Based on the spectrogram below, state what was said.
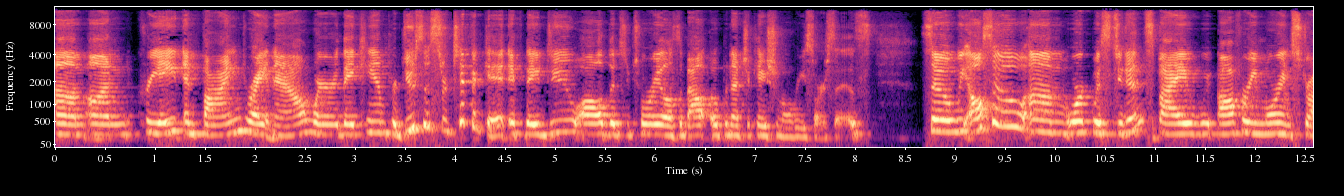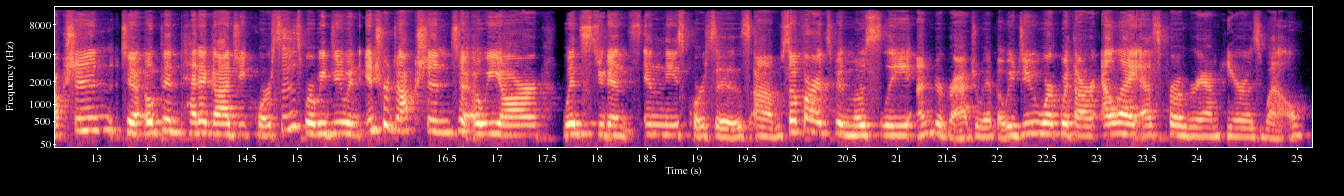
um, on Create and Find right now where they can produce a certificate if they do all the tutorials about open educational resources. So we also um, work with students by offering more instruction to open pedagogy courses where we do an introduction to OER with students in these courses. Um, so far it's been mostly undergraduate, but we do work with our LIS program here as well.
